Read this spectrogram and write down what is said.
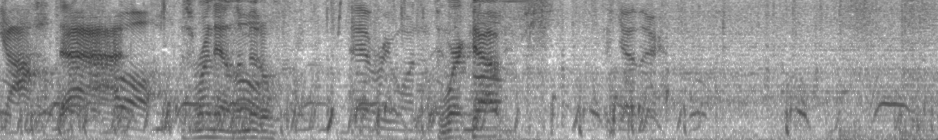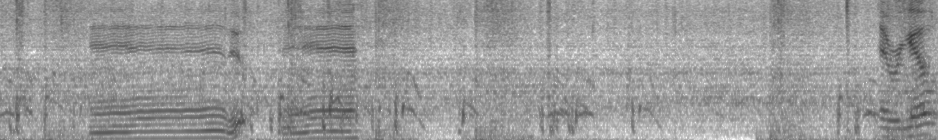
Yeah. Yeah. Ah, Oh, just run down the middle. Everyone It's worked out. together. And, oop, and there we go.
